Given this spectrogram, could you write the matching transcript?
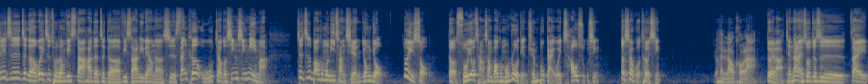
这一只这个未知图腾 Vista，它的这个 Vista 力量呢是三颗五，叫做星星密码。这只宝可梦离场前拥有对手的所有场上宝可梦弱点全部改为超属性的效果特性。就很绕口啦，对啦，简单来说就是在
